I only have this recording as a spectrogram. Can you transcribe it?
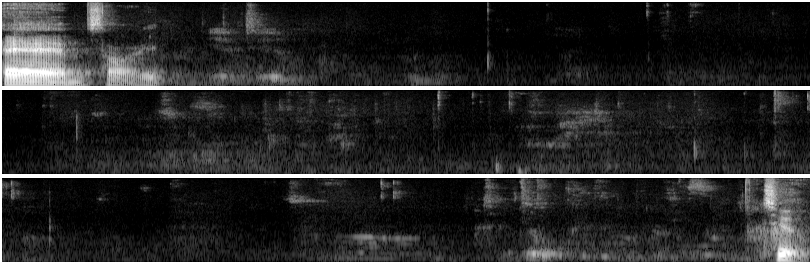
Um, sorry. Two.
